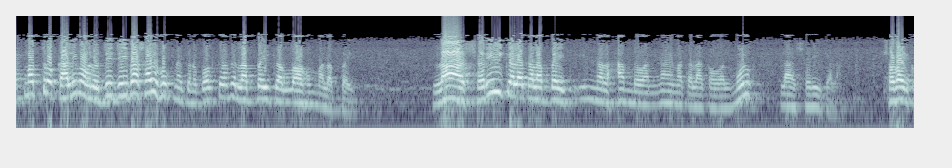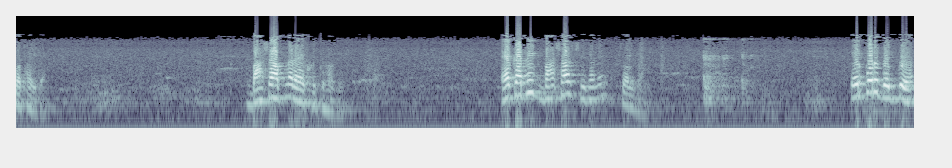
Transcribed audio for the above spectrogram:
একমাত্র কালিমা হলো যে যেই ভাষাই হোক না কেন, বলতে হবে লাভবাইক আল্লাহ লাভবাইক লা শরিক আলাকা লাভবাইক ইন্নাল হামদ ওয়ান নাহমাত আলাকা মুলক, লা শরিক আলা সবাই কথাই দেয় ভাষা আপনার এক হতে হবে। একাধিক ভাষা সেখানে চলবে এরপরে দেখবেন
